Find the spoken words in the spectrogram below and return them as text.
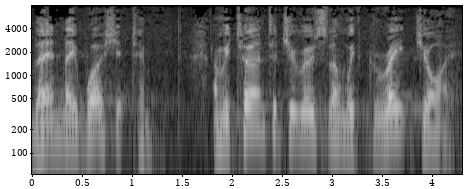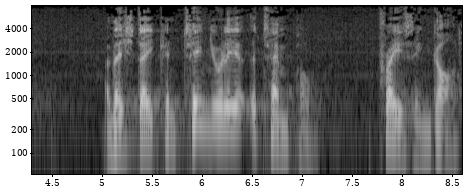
Then they worshipped him and returned to Jerusalem with great joy. And they stayed continually at the temple, praising God.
